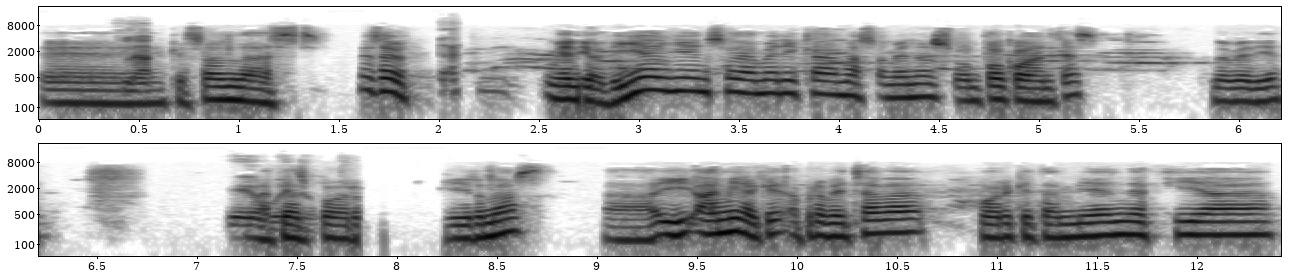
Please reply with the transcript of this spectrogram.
eh, que son las mediodía allí en Sudamérica, más o menos, o un poco antes, nueve Gracias por seguirnos. Ah, y, ah, mira, que aprovechaba porque también decía,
